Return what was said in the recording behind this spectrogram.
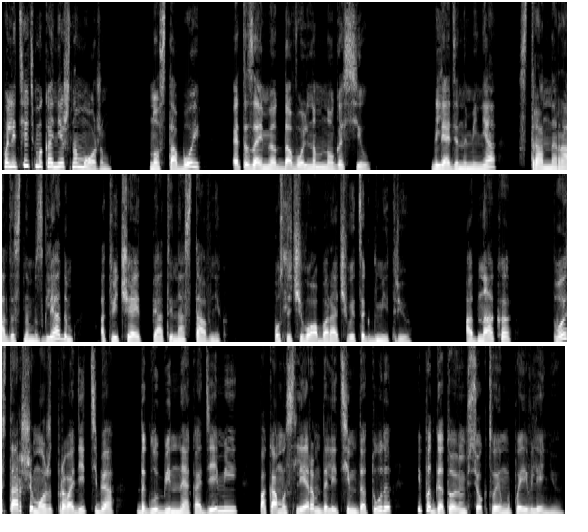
Полететь мы, конечно, можем, но с тобой это займет довольно много сил. Глядя на меня, странно радостным взглядом отвечает пятый наставник, после чего оборачивается к Дмитрию. Однако твой старший может проводить тебя до глубинной академии, пока мы с Лером долетим до туда и подготовим все к твоему появлению.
